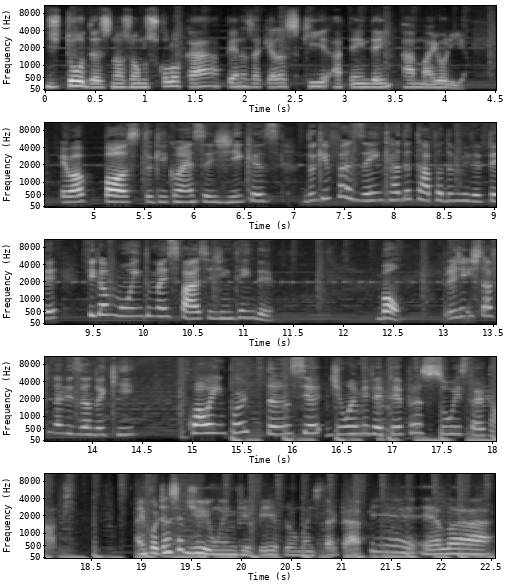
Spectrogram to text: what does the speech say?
de todas nós vamos colocar apenas aquelas que atendem a maioria. Eu aposto que com essas dicas do que fazer em cada etapa do MVP fica muito mais fácil de entender. Bom, para a gente estar tá finalizando aqui, qual a importância de um MVP para sua startup? A importância de um MVP para uma startup é ela,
